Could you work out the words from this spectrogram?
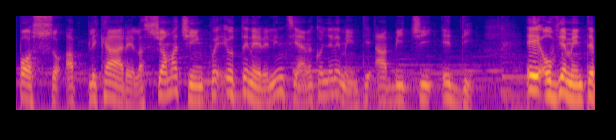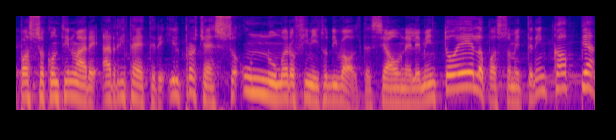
posso applicare l'assioma 5 e ottenere l'insieme con gli elementi A, B, C e D. E ovviamente posso continuare a ripetere il processo un numero finito di volte. Se ho un elemento E lo posso mettere in coppia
